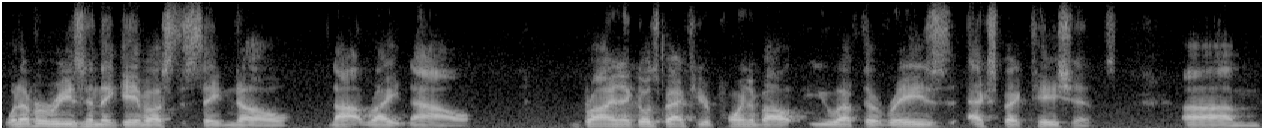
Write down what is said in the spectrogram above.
whatever reason, they gave us to say no not right now. Brian, it goes back to your point about you have to raise expectations. Um,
